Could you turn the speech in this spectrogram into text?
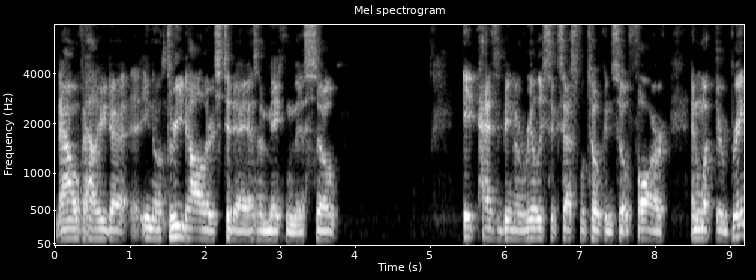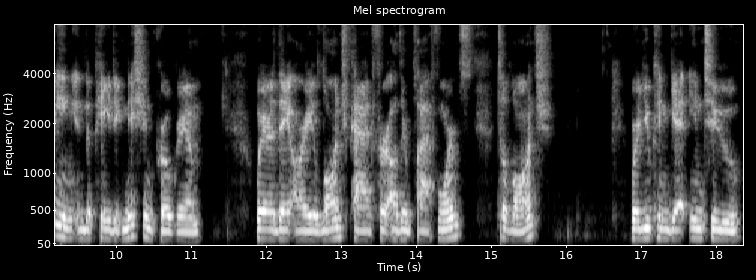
now valued at you know three dollars today as I'm making this. So it has been a really successful token so far. And what they're bringing in the paid ignition program, where they are a launch pad for other platforms to launch, where you can get into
